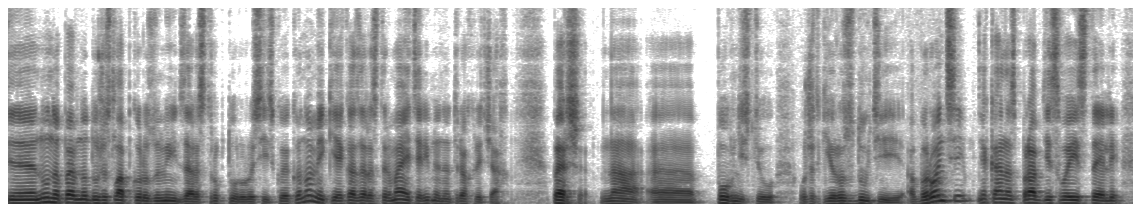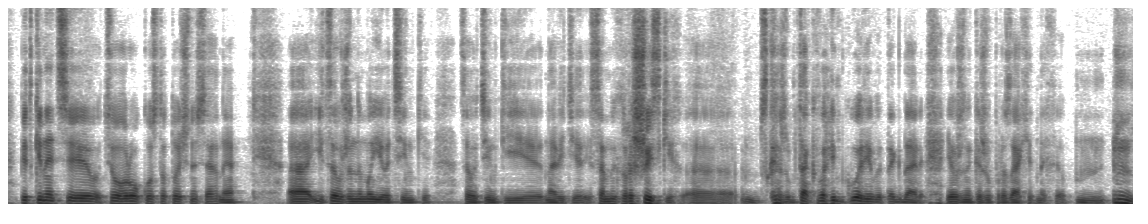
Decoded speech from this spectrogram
е, ну напевно дуже слабко розуміють зараз структуру російської економіки, яка зараз тримається рівно на трьох речах: перше, на е, повністю уже такій роздутій оборонці, яка насправді свої стелі під кінець цього року остаточно сягне. І це вже не мої оцінки, це оцінки навіть і самих російських, е, скажімо так, воєнкорів і так далі. Я вже не кажу про західних. е,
